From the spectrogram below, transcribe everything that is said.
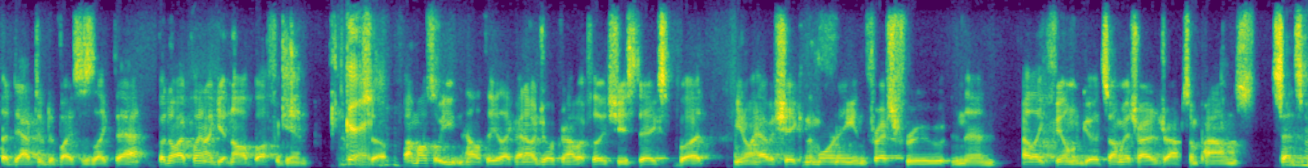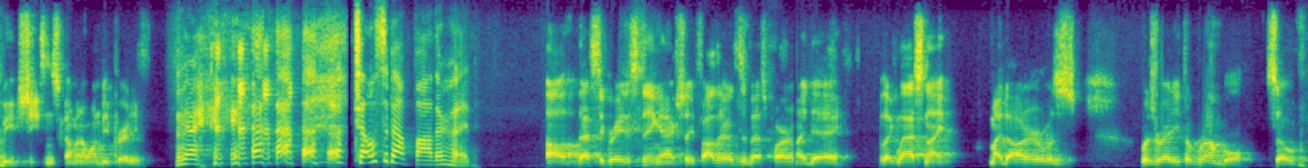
adaptive devices like that. But no, I plan on getting all buff again. Good. So I'm also eating healthy. Like I know I joke around about Philly cheesesteaks, but you know, I have a shake in the morning and fresh fruit and then I like feeling good. So I'm going to try to drop some pounds since Mhm. beach season's coming. I want to be pretty. Right. Tell us about fatherhood. Oh, that's the greatest thing actually. Fatherhood's the best part of my day. Like last night, my daughter was was ready to rumble. So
